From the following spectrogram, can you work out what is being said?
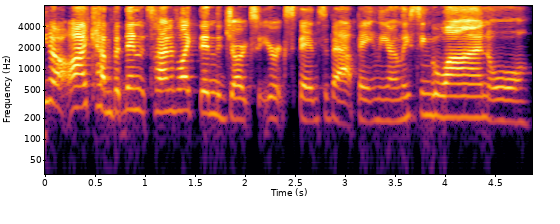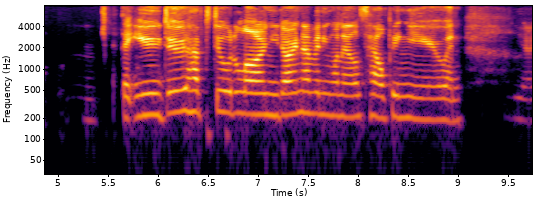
you know i can but then it's kind of like then the jokes at your expense about being the only single one or mm. that you do have to do it alone you don't have anyone else helping you and Yeah.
